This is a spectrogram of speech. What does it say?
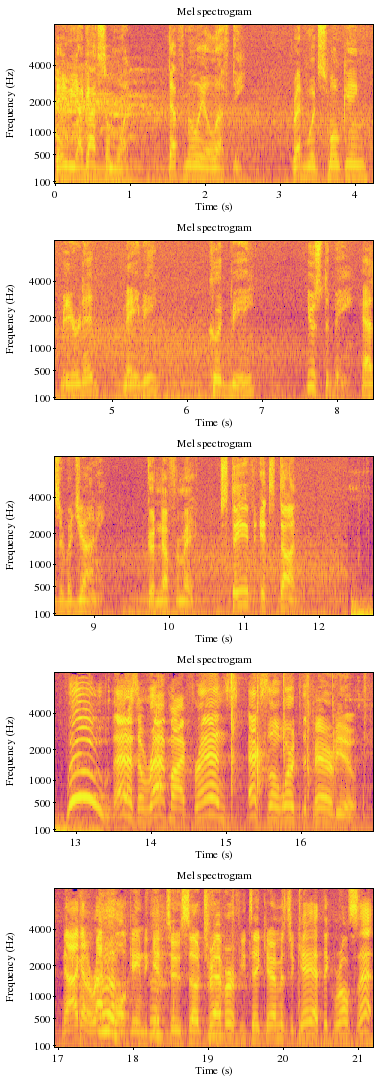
Davey, I got someone. Definitely a lefty. Redwood smoking, bearded, maybe. Could be. Used to be, Azerbaijani. Good enough for me. Steve, it's done. Woo! That is a wrap, my friends. Excellent work, the pair of you. Now, I got a racquetball game to get to, so Trevor, if you take care of Mr. K, I think we're all set.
